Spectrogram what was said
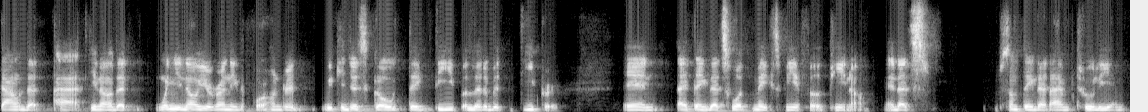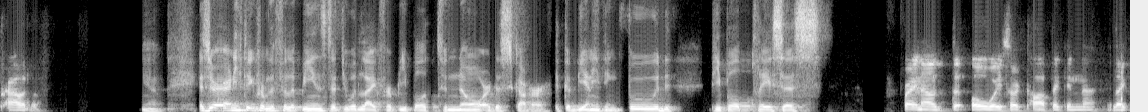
down that path. You know, that when you know you're running the 400, we can just go dig deep a little bit deeper. And I think that's what makes me a Filipino. And that's something that I'm truly am proud of. Yeah. Is there anything from the Philippines that you would like for people to know or discover? It could be anything food, people, places, right now the always our topic and uh, like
